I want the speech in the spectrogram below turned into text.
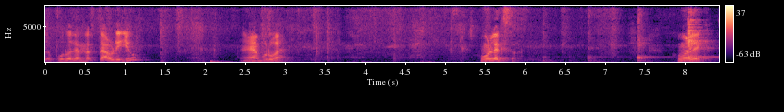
તો પૂર્વ તને લખતા આવડી ગયું. હે પૂર્વા હું લખશો? હું લખ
